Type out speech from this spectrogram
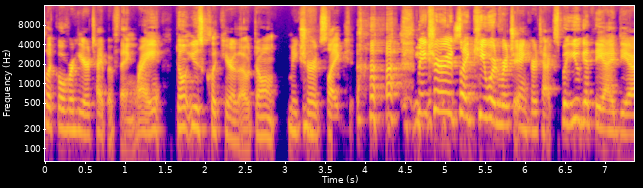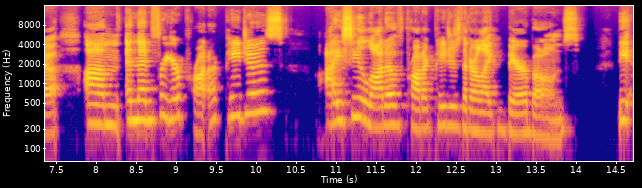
click over here, type of thing, right? Don't use click here though. Don't make sure it's like make sure it's like keyword rich anchor text, but you get the idea. Um, and then for your product pages, I see a lot of product pages that are like bare bones. The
